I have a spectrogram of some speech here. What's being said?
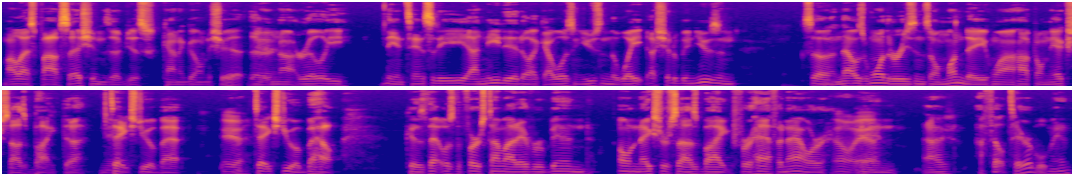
my last five sessions have just kind of gone to shit. They're Yeah. not really the intensity I needed. Like I wasn't using the weight I should have been using. So, and mm-hmm. that was one of the reasons on Monday why I hopped on the exercise bike that I Yeah. text you about Yeah. text you about because that was the first time I'd ever been on an exercise bike for half an hour. Oh, yeah. and I I felt terrible, man.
